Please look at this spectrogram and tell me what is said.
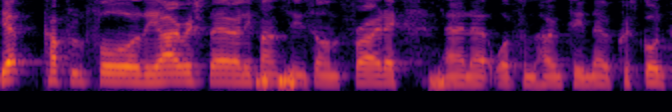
Yep, couple for the Irish there, early fancies on Friday, and uh, one from the home team there with Chris Gordon.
